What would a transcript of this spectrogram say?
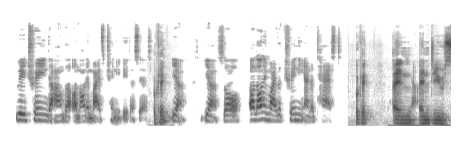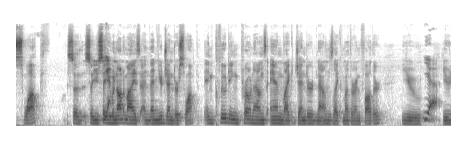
we trained on the anonymized training data set. Okay. Yeah, yeah. So anonymize the training and the test. Okay. And Yeah. and do you swap? So so you say you anonymize and then you gender swap, including pronouns and like gendered nouns like mother and father. You Yeah. you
